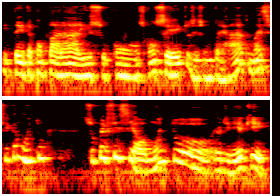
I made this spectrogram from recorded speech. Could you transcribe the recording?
e tenta comparar isso com os conceitos, isso não está errado, mas fica muito superficial, muito, eu diria que,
